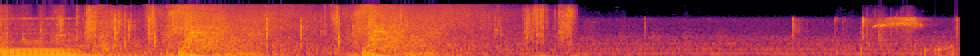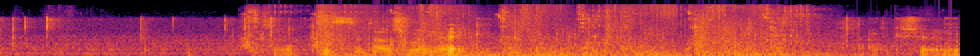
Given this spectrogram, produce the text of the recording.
Ähm, da schon mal hier weg. Dankeschön.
